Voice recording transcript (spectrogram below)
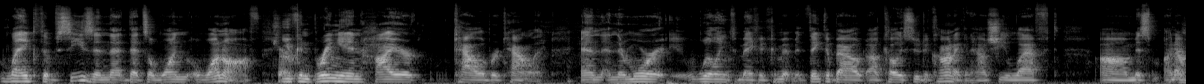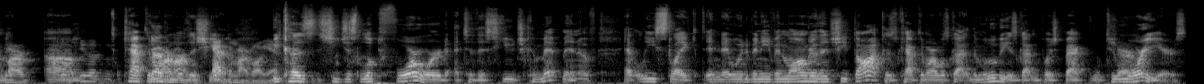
length of season that that's a one one off. Sure. You can bring in higher caliber talent. And, and they're more willing to make a commitment. Think about uh, Kelly Sue DeConnick and how she left um, Miss uh. Mar- um, did she live- Captain, Captain Marvel, Marvel. this year Marvel, yeah. because she just looked forward to this huge commitment of at least like and it would have been even longer than she thought because Captain Marvel's got the movie has gotten pushed back two Sure. more years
